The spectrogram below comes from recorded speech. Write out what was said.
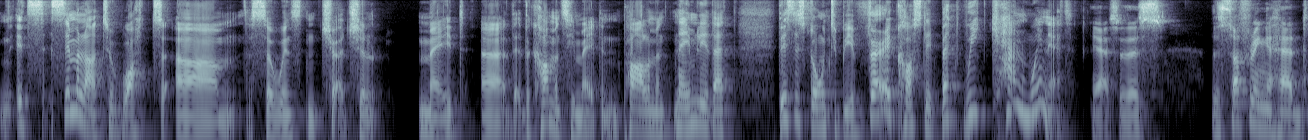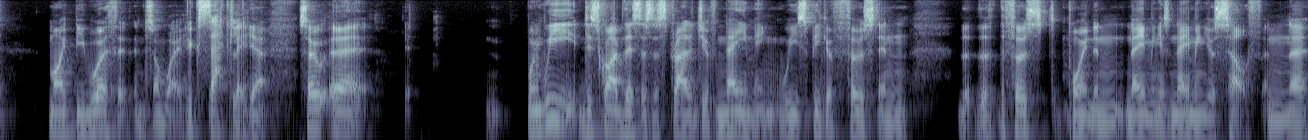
It's similar to what um, Sir Winston Churchill made, uh, the, the, comments he made in Parliament, namely that this is going to be very costly, but we can win it. Yeah, so there's the suffering ahead might be worth it in some way. Exactly. Yeah. So uh, when we describe this as a strategy of naming, we speak of first in the, the, the first point in naming is naming yourself. And uh,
